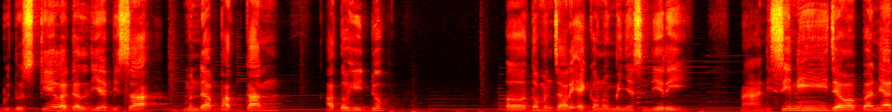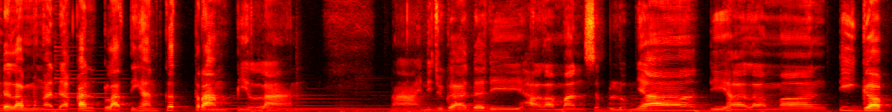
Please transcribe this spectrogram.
Butuh skill agar dia bisa mendapatkan atau hidup eh, atau mencari ekonominya sendiri. Nah, di sini jawabannya adalah mengadakan pelatihan keterampilan. Nah, ini juga ada di halaman sebelumnya di halaman 30.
